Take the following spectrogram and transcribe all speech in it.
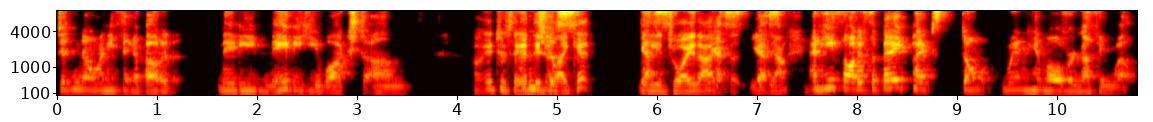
didn't know anything about it. Maybe, maybe he watched um, oh interesting. And did you like it? Did you enjoy that? Yes, yes. yeah. And he thought if the bagpipes don't win him over, nothing will.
